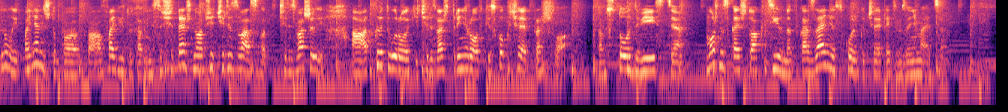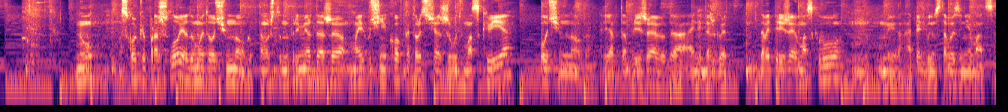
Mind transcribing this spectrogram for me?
ну и понятно, что по, по алфавиту там не сосчитаешь, но вообще через вас, вот, через ваши а, открытые уроки, через ваши тренировки, сколько человек прошло? Там 100, 200? Можно сказать, что активно в Казани сколько человек этим занимается? Ну, сколько прошло, я думаю, это очень много. Потому что, например, даже моих учеников, которые сейчас живут в Москве, очень много. Я туда приезжаю, да, они даже говорят, давай переезжай в Москву, мы опять будем с тобой заниматься.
